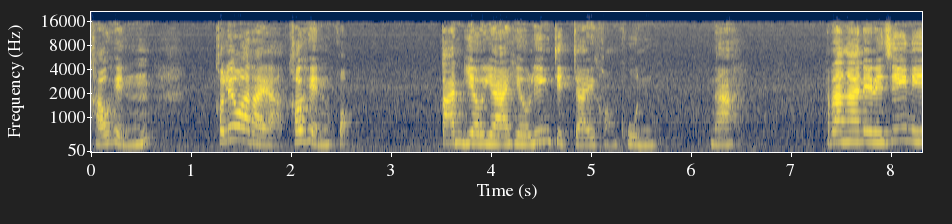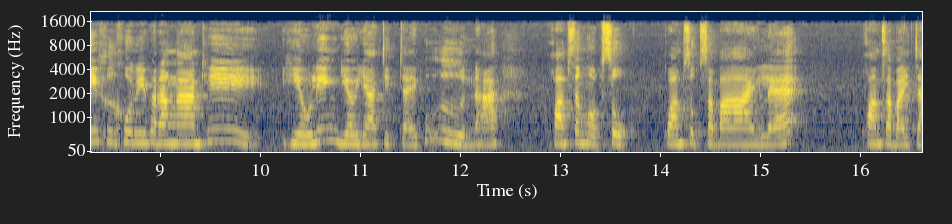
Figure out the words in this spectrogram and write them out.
เขาเห็นเขาเรียกว่าอะไรอะ่ะเขาเห็นการเยียวยาเฮลลิ่งจิตใจของคุณนะพลังงาน energy นี้คือคุณมีพลังงานที่เฮลลิ่งเยียวยาจิตใจผู้อื่นนะคะความสงบสุข ความสุขสบายและความสบายใจ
